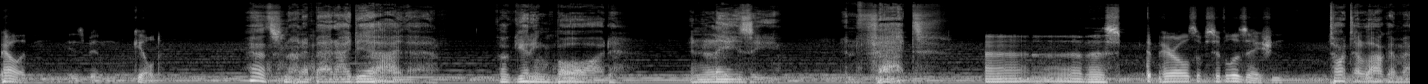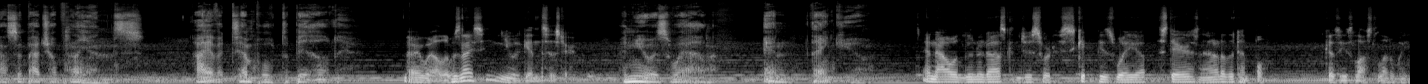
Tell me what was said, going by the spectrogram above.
Paladin has been killed. That's not a bad idea either. They're getting bored and lazy and fat. Uh, the The perils of civilization. Talk to Lagermouse about your plans. I have a temple to build, Very well. It was nice seeing you again, sister. and you as well. And thank you. And now Lunadas can just sort of skip his way up the stairs and out of the temple because he's lost a lot of weight.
